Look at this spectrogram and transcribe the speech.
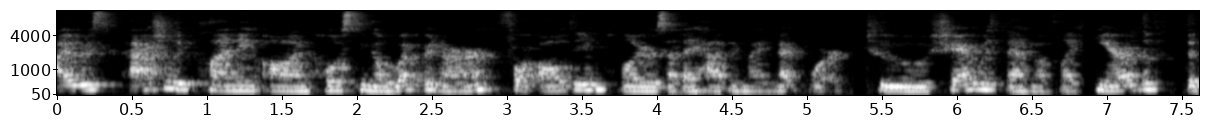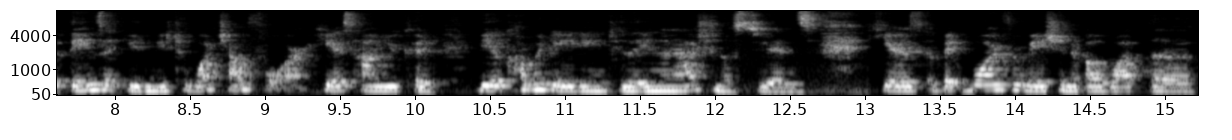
I was actually planning on hosting a webinar for all the employers that I have in my network to share with them of like, here are the, the things that you need to watch out for. Here's how you could be accommodating to the international students. Here's a bit more information about what the,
